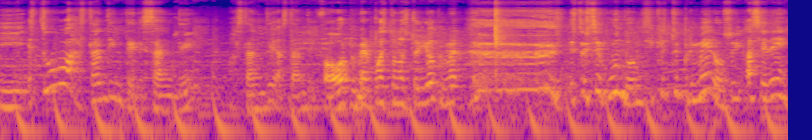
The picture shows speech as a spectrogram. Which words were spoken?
Y estuvo bastante interesante, bastante, bastante. Por favor, primer puesto no estoy yo, primer... Estoy segundo, ni siquiera estoy primero, soy ACD.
